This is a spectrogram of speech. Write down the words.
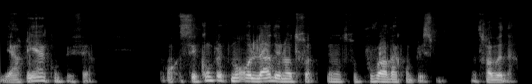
n'y a rien qu'on peut faire. C'est complètement au-delà de notre, de notre pouvoir d'accomplissement, notre avoda.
